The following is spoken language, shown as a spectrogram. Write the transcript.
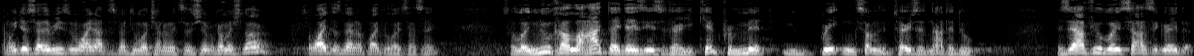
And we just had a reason why not to spend too much on a mitzvah shouldn't become a shnor. So why doesn't that apply to Lois Haseh? So loy nucha lahat You can't permit you breaking something the Torah says not to do. Feel loy sase greda?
